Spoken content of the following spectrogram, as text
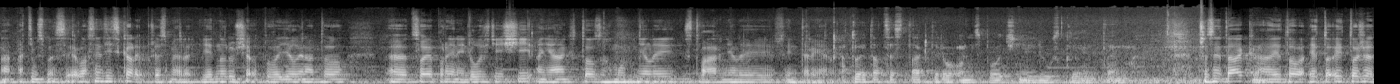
a, a tím jsme si je vlastně získali, protože jsme jednoduše odpověděli na to, eh, co je pro ně nejdůležitější a nějak to zhmotnili, stvárnili v interiéru. A to je ta cesta, kterou oni společně jdou s klientem. Přesně tak. A je to, je to i to, že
